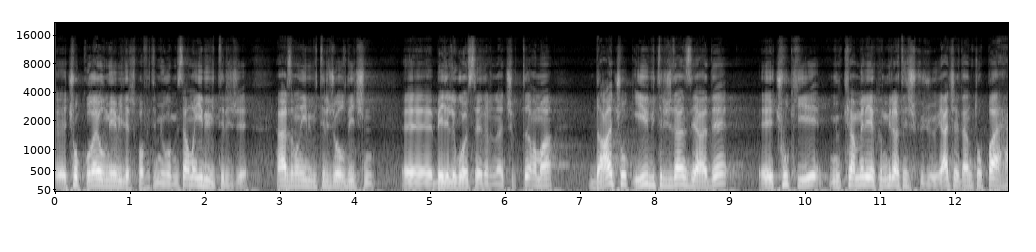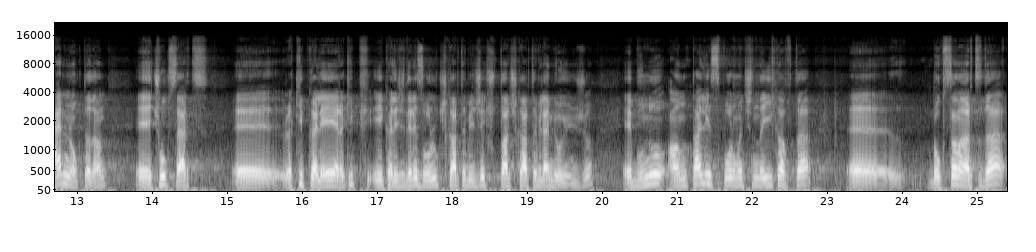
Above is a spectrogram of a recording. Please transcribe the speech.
e, çok kolay olmayabilir Buffett Gomis ama iyi bir bitirici. Her zaman iyi bir bitirici olduğu için e, belirli gol sayılarına çıktı ama daha çok iyi bir bitiriciden ziyade e, çok iyi, mükemmele yakın bir ateş gücü. Gerçekten topa her noktadan e, çok sert, rakip kaleye, rakip kalecilere zorluk çıkartabilecek şutlar çıkartabilen bir oyuncu. Bunu Antalya Spor maçında ilk hafta e, 90 artıda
